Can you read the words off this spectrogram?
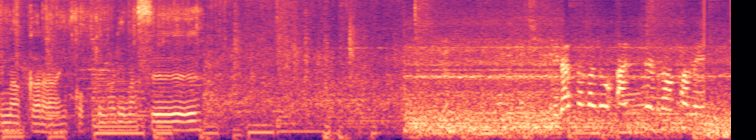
今から飛行機乗ります。皆様の安全のため。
